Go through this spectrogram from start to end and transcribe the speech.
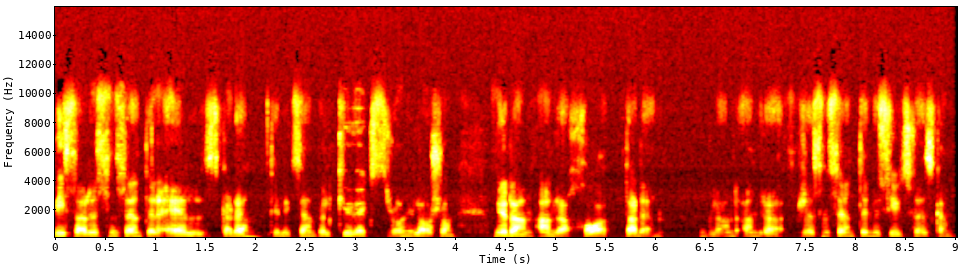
Vissa recensenter älskar den, till exempel QX Ronny Larsson, medan andra hatar den, bland andra recensenter med Sydsvenskan.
